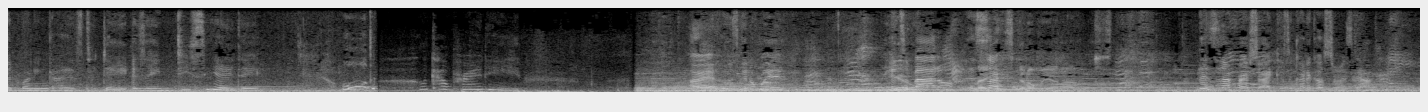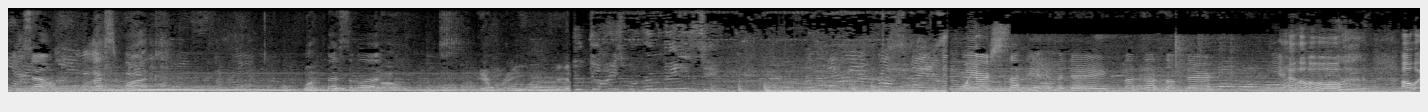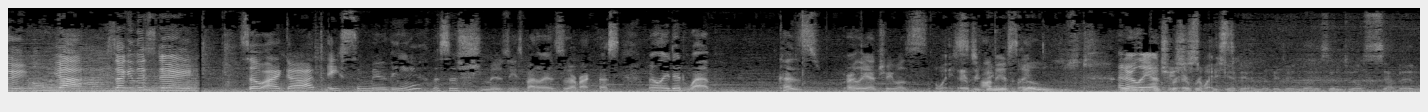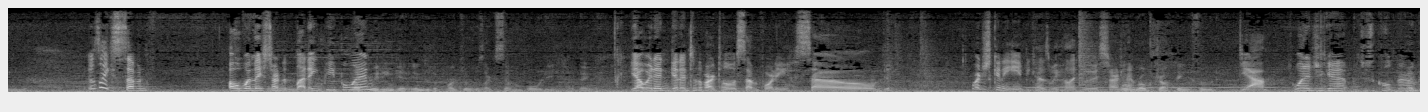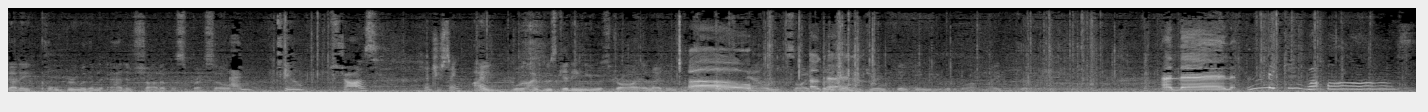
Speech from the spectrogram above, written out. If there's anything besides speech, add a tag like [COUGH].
Good morning, guys. Today is a DCA day. Ooh, look how pretty. All right, who's gonna win? It's a battle. This is, our, Megan's gonna win. I'm just this is our first ride because the Incredicoaster was down. So, best of luck. what? Best of luck. Oh, yeah, right. You're gonna- We are second in the day. That's us up there. Yo. Oh wait, yeah, second this day. So I got a smoothie. This is schmoozies, by the way. This is our breakfast. We only did web because early entry was a waste. Everything obviously. is closed. And early entry just a waste. to get in. They didn't let us in until seven. It was like seven oh when they started letting people Like, we didn't get into the park till it was like seven forty, I think. Yeah, we didn't get into the park till it was seven forty. So Yep. We're just gonna eat because we feel like we would start We're time. rope dropping food. Yeah. What did you get? Just a cold brew I got a cold brew with an added shot of espresso. and two straws. Interesting. I well, I was getting you a straw and I didn't Oh, put it oh, down, so I put it in the drink thinking you would want my drink. And then Mickey Waffles.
